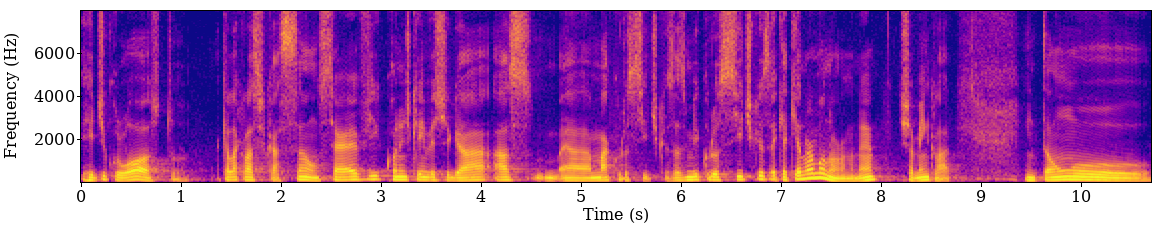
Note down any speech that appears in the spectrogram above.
Reticulócito aquela classificação serve quando a gente quer investigar as uh, macrocíticas. As microcíticas, é que aqui é norma-norma, né? Deixa bem claro. Então, o,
